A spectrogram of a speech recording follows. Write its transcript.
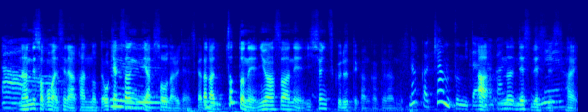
ななんでそこまでせなあかんのってお客さんやとそうなるじゃないですか。だからちょっとねニュアンスはね一緒に作るって感覚なんですねなんかキャンプみたいあな感じですすね。ですですはい。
